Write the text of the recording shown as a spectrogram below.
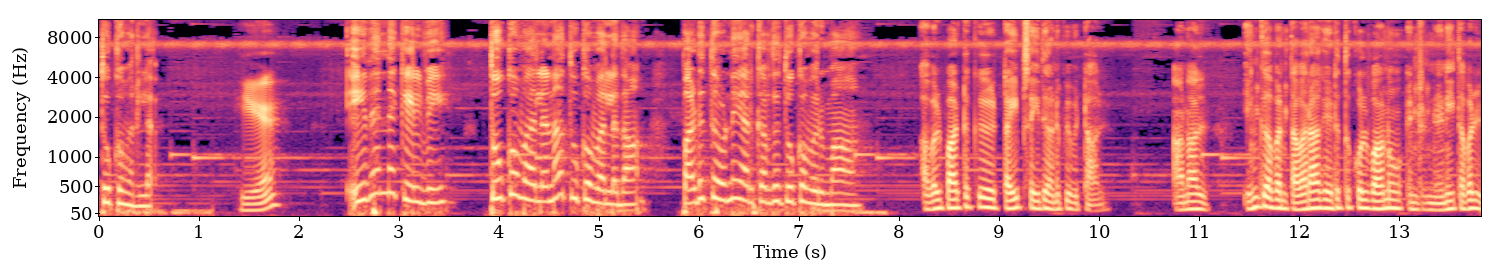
தூக்கம் வரல. ஏன்? இது என்ன கேள்வி? தூக்கம் வரலனா தூக்கம் வரலதான். படுத்த உடனே யாருக்காவது தூக்கம் வருமா? அவள் பாட்டுக்கு டைப் செய்து அனுப்பிவிட்டாள். ஆனால் எங்கு அவன் தவறாக எடுத்துக்கொள்வானோ என்று நினைத்தவள்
